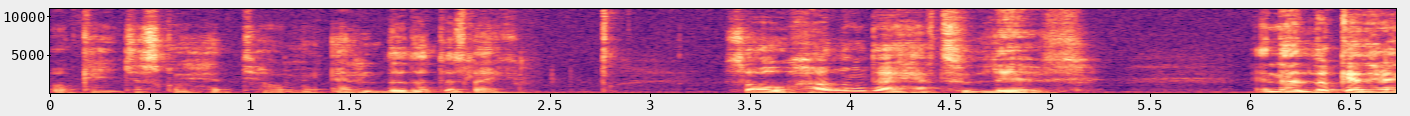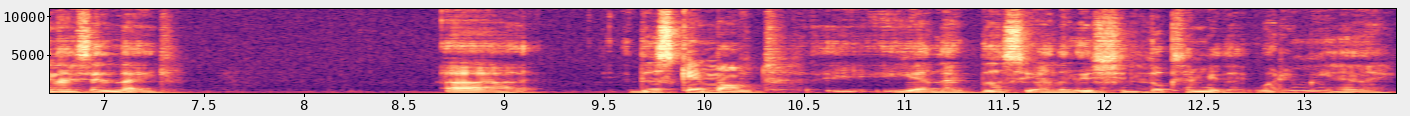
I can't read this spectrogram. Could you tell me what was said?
okay just go ahead tell me. And the doctor's like so how long do i have to live? And i look at her and i said like uh this came out yeah like this yeah like she looks at me like what do you mean and i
